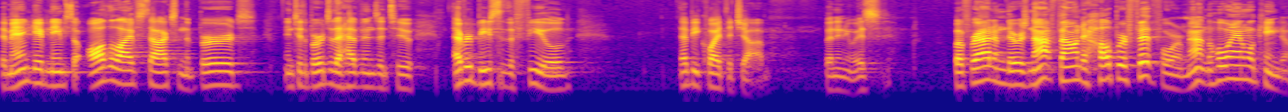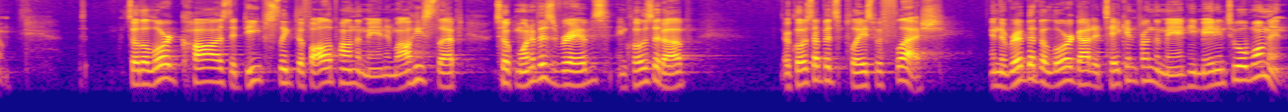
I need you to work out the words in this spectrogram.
The man gave names to all the livestock and the birds, and to the birds of the heavens, and to every beast of the field. That'd be quite the job. But, anyways, but for Adam, there was not found a helper fit for him, not in the whole animal kingdom. So the Lord caused a deep sleep to fall upon the man, and while he slept, took one of his ribs and closed it up, or closed up its place with flesh. And the rib that the Lord God had taken from the man, he made into a woman,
